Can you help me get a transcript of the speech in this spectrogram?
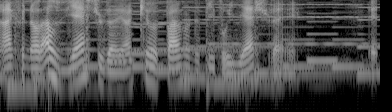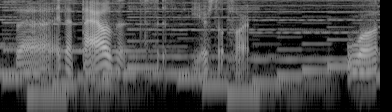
Actually, no, that was yesterday. I killed 500 people yesterday. It's, uh, in the thousands this year so far. What?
